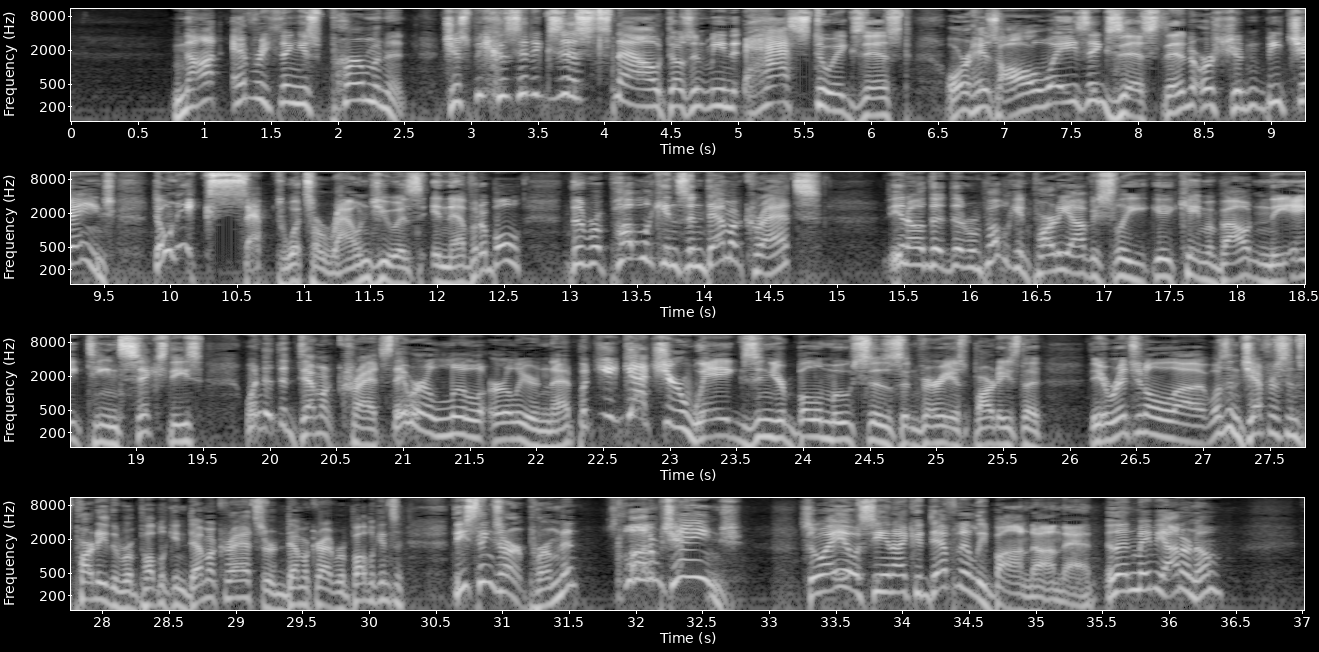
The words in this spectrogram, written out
not everything is permanent. Just because it exists now doesn't mean it has to exist or has always existed or shouldn't be changed. Don't accept what's around you as inevitable. The Republicans and Democrats, you know, the, the Republican Party obviously came about in the 1860s. When did the Democrats? They were a little earlier than that, but you got your Whigs and your Bull Mooses and various parties. The the original uh, wasn't Jefferson's party the Republican Democrats or Democrat Republicans. These things aren't permanent. Just let them change. So AOC and I could definitely bond on that, and then maybe I don't know,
